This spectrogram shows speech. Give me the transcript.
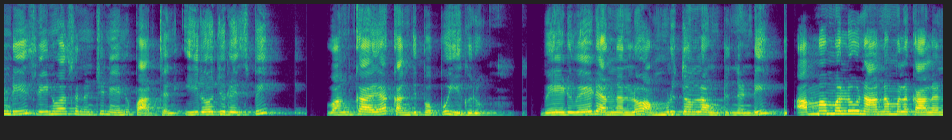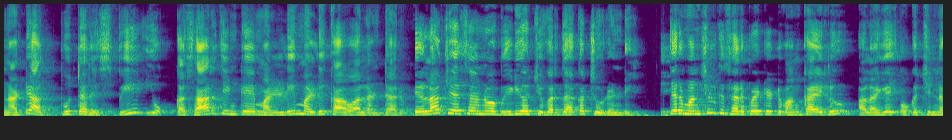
అండి శ్రీనివాస నుంచి నేను పార్థని. ఈరోజు రెసిపీ వంకాయ కందిపప్పు ఇగురు. వేడి వేడి అన్నంలో అమృతంలా ఉంటుందండి. అమ్మమ్మలు నాన్నమ్మల కాలం నాటి అద్భుత రెసిపీ. ఒక్కసారి తింటే మళ్ళీ మళ్ళీ కావాలంటారు. ఎలా చేశానో వీడియో చివరిదాకా చూడండి. ఇద్దరు మనుషులకి సరిపోయేటట్టు వంకాయలు అలాగే ఒక చిన్న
